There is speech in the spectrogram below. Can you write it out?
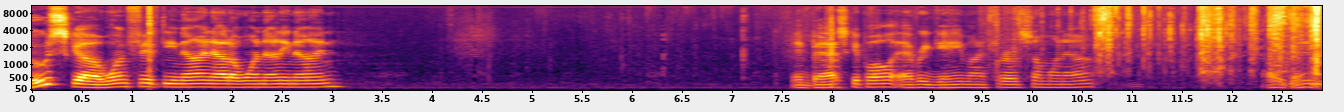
Busca, 159 out of 199. In basketball, every game I throw someone out. Oh, damn.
